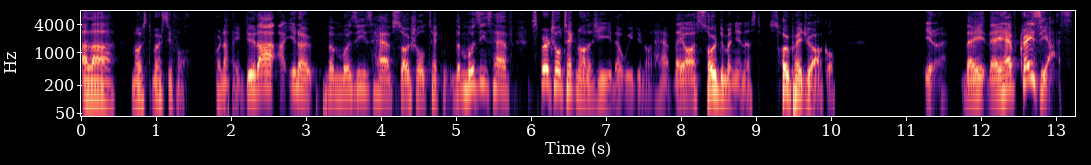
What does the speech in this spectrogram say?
Allah most merciful for nothing, dude. I, I, you know the Muzzies have social tech. The Muzzies have spiritual technology that we do not have. They are so dominionist, so patriarchal. You know they they have crazy eyes.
